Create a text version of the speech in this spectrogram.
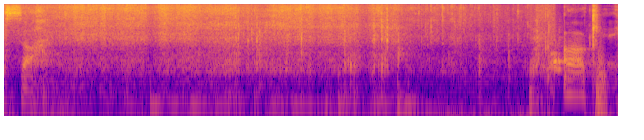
So. Okay.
